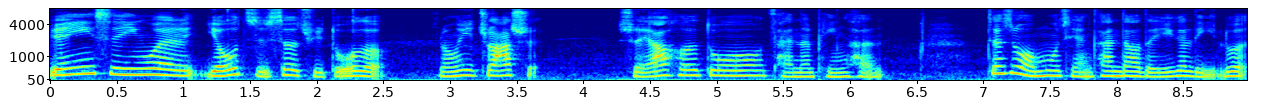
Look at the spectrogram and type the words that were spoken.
原因是因为油脂摄取多了容易抓水，水要喝多才能平衡。这是我目前看到的一个理论。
